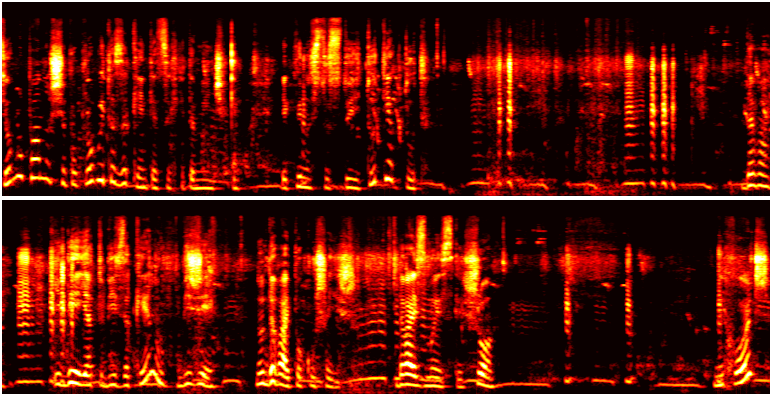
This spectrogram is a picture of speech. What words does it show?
Цьому пану ще попробуйте закиньте цих вітамінчиків, як він ось тут стоїть, тут як тут. Давай, іди, я тобі закину, біжи. Ну давай покушаєш. Давай з миски. Що? Не хочеш?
